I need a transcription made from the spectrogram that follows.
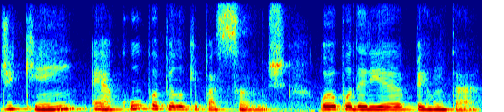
De quem é a culpa pelo que passamos? Ou eu poderia perguntar:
